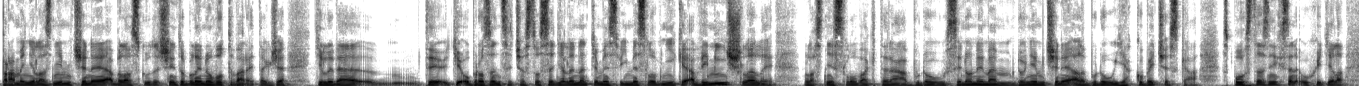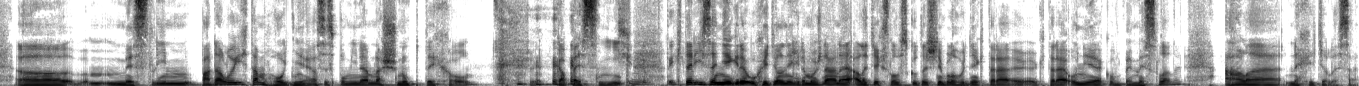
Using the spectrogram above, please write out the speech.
pramenila z Němčiny a byla skutečně to byly novotvary, takže ti lidé, ty, ti obrozenci často seděli nad těmi svými slovníky a vymýšleli vlastně slova, která budou synonymem do Němčiny, ale budou jakoby česká. Spousta z nich se neuchytila. Uh, myslím, padalo jich tam hodně. Já si vzpomínám na šnuptychl, což je kapesník, který se někde uchytil, někde možná ne, ale těch slov skutečně bylo hodně, které, které oni jako vymysleli, ale nechytili se.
